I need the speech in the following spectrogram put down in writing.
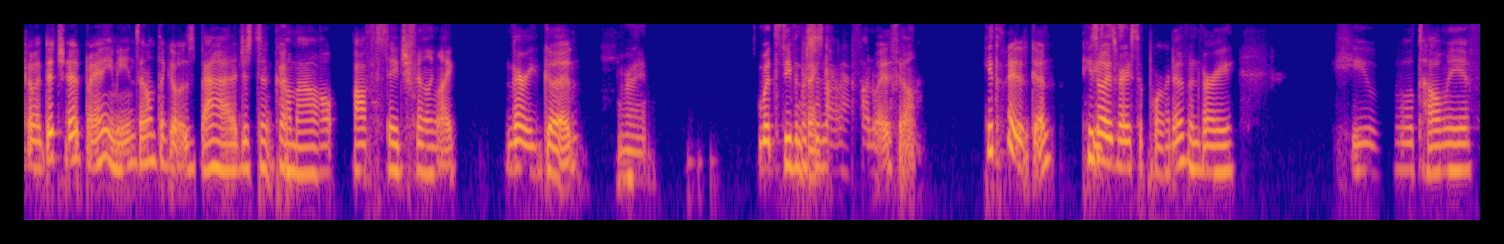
gonna ditch it by any means. I don't think it was bad. It just didn't come out off stage feeling like very good. Right. What Stephen Which think? is not a fun way to feel. He thought I did good. He's, He's always very supportive and very. He will tell me if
